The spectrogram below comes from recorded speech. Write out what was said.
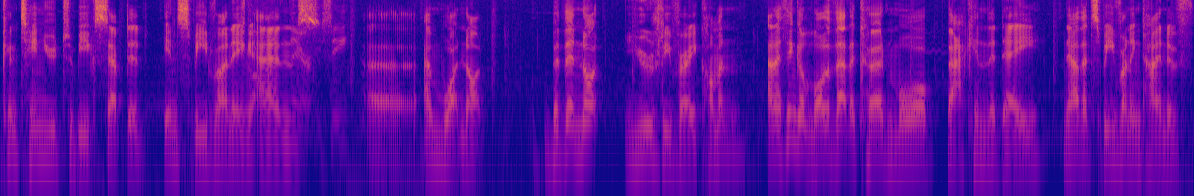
continued to be accepted in speedrunning and uh, and whatnot, but they're not usually very common. And I think a lot of that occurred more back in the day. Now that speedrunning kind of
